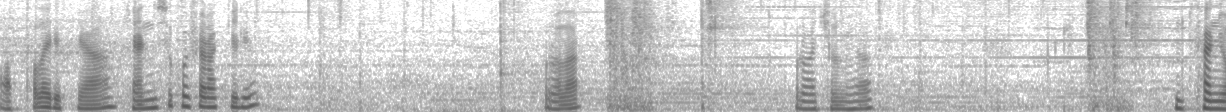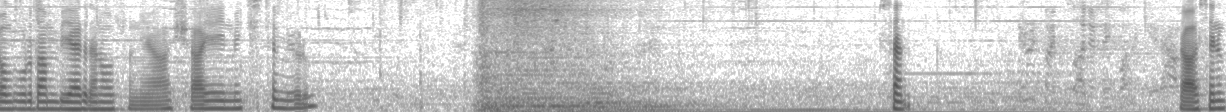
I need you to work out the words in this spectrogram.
Aptal herif ya. Kendisi koşarak geliyor. Buralar. Bura açılmıyor. Lütfen yol buradan bir yerden olsun ya. Aşağıya inmek istemiyorum. Sen ya senin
